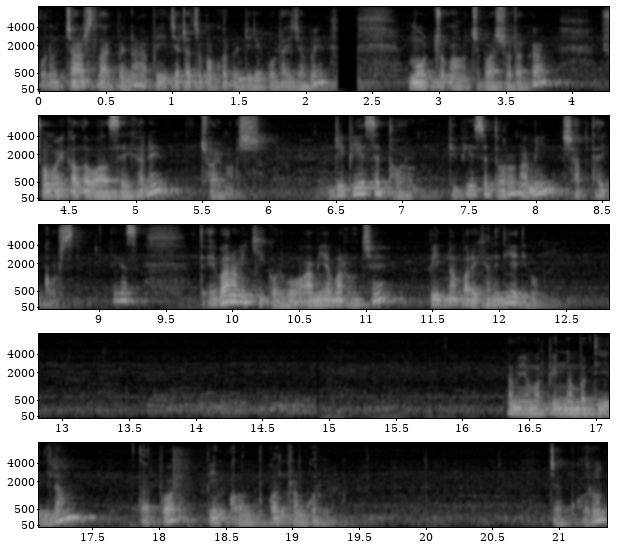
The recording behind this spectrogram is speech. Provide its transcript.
কোনো চার্জ লাগবে না, আপনি যেটা জমা করবেন ডিরেক্ট ওটাই যাবে? মোট জমা হচ্ছে পাঁচশো টাকা। সময়কাল দেওয়া আছে এখানে ছয় মাস। ডিপিএসের ধরন ডিপিএসের ধরন আমি সাপ্তাহিক করছি, ঠিক আছে? তো এবার আমি কি করব? আমি আমার হচ্ছে পিন নাম্বার এখানে দিয়ে দিব। আমি আমার পিন নাম্বার দিয়ে দিলাম, তারপর পিন কনফার্ম করুন। ট্যাপ করুন।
